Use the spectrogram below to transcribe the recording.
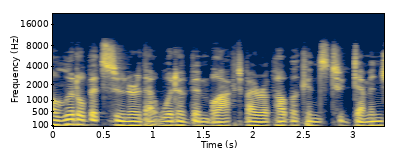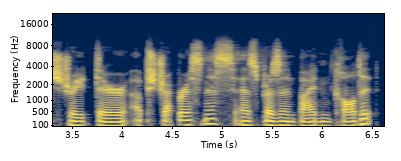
a little bit sooner that would have been blocked by Republicans to demonstrate their obstreperousness, as President Biden called it.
